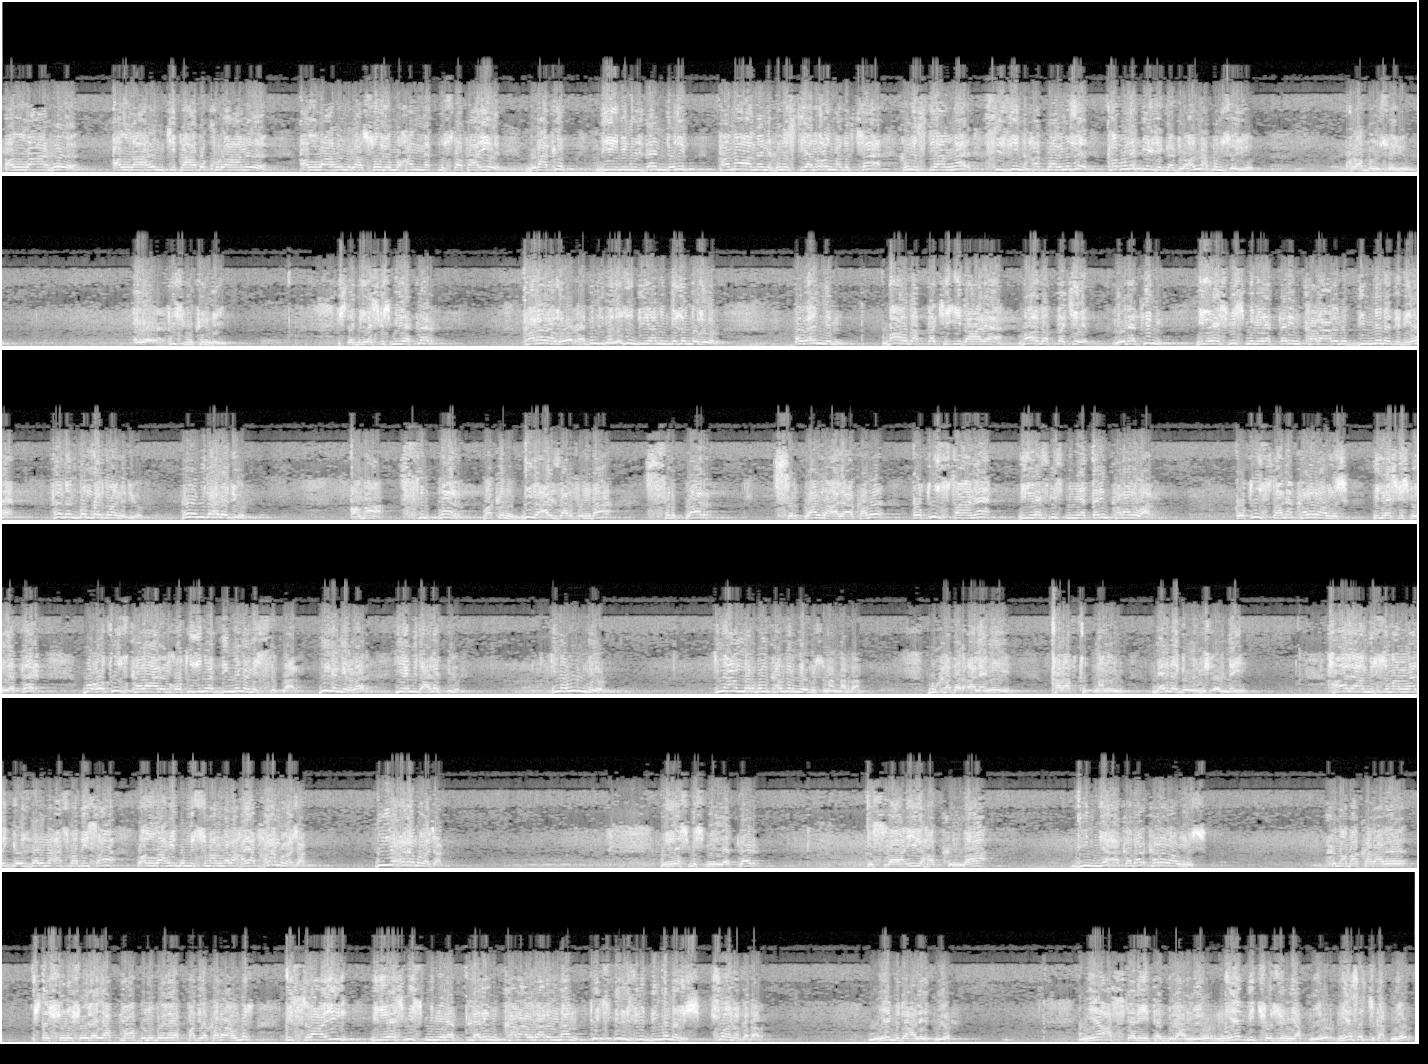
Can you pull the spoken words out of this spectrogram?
Allah'ı, Allah'ın kitabı Kur'an'ı, Allah'ın Resulü Muhammed Mustafa'yı bırakıp dininizden dönüp tamamen Hristiyan olmadıkça Hristiyanlar sizin haklarınızı kabul etmeyecekler diyor. Allah bunu söylüyor. Kur'an bunu söylüyor. Hiç mümkün değil. İşte Birleşmiş Milletler karar alıyor, hepiniz görüyorsunuz dünyanın gözünde oluyor. Efendim, Bağdat'taki idare, Bağdat'taki yönetim Birleşmiş Milletler'in kararını dinlemedi diye hemen bombardıman ediyor. Hemen müdahale ediyor. Ama Sırplar, bakın bir ay zarfında Sırplar, Sırplarla alakalı 30 tane Birleşmiş Milletler'in kararı var. 30 tane karar almış Birleşmiş Milletler. Bu 30 kararın 30'unu dinlememiş Sırplar. Dinlemiyorlar, yine müdahale etmiyor. Yine vurmuyor. Yine ambargoyu kaldırmıyor Müslümanlardan. Bu kadar aleni taraf tutmanın nerede görülmüş örneği? Hala Müslümanlar gözlerini açmadıysa vallahi bu Müslümanlara hayat haram olacak. Dünya haram olacak. Birleşmiş Milletler İsrail hakkında dünya kadar karar almış. Kınama kararı, işte şunu şöyle yapma, bunu böyle yapma diye karar almış. İsrail Birleşmiş Milletler'in kararlarından hiçbirisini dinlememiş şu ana kadar. Niye müdahale etmiyor? Niye askeri tedbir almıyor? Niye bir çözüm yapmıyor? Niye ses çıkartmıyor?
